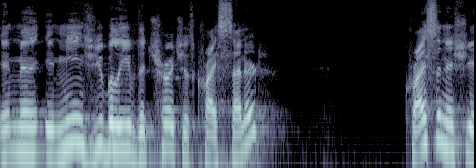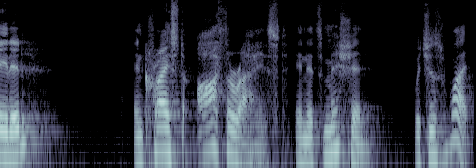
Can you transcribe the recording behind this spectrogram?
It, it means you believe the church is Christ centered, Christ initiated, and Christ authorized in its mission, which is what?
